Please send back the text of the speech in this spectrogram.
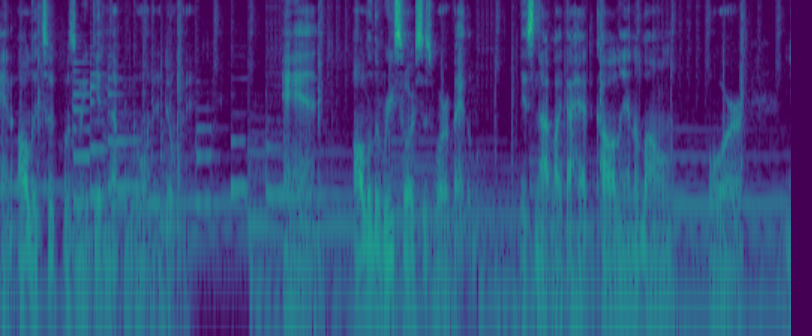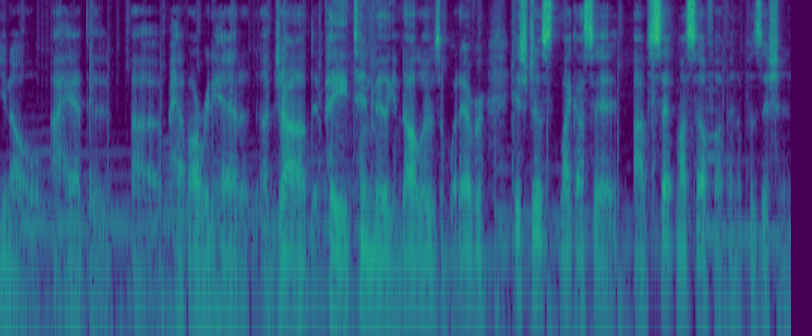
And all it took was me getting up and going and doing it. And all of the resources were available. It's not like I had to call in alone or, you know, I had to uh, have already had a, a job that paid $10 million or whatever. It's just like I said, I've set myself up in a position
